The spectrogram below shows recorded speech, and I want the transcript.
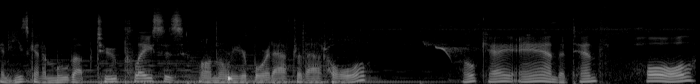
And he's going to move up two places on the leaderboard after that hole. Okay, and the 10th hole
